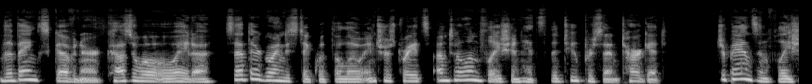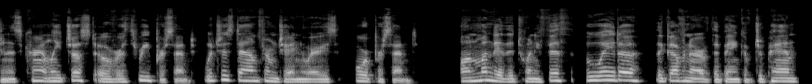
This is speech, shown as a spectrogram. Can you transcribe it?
The bank's governor, Kazuo Ueda, said they're going to stick with the low interest rates until inflation hits the 2% target, Japan's inflation is currently just over 3%, which is down from January's 4%. On Monday, the 25th, Ueda, the governor of the Bank of Japan,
